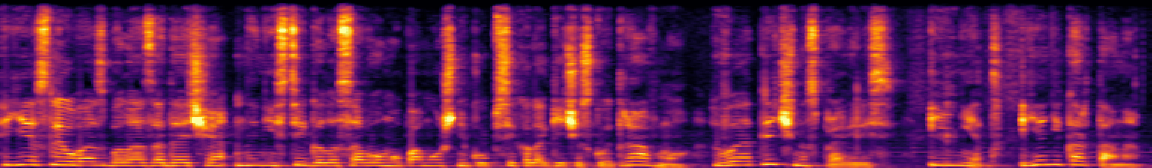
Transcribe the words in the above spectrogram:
Если у вас была задача нанести голосовому помощнику психологическую травму, вы отлично справились. И нет, я не Картана.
